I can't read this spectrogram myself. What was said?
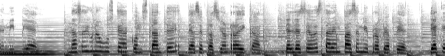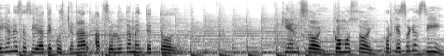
en mi piel, nace de una búsqueda constante de aceptación radical, del deseo de estar en paz en mi propia piel, de aquella necesidad de cuestionar absolutamente todo. ¿Quién soy? ¿Cómo soy? ¿Por qué soy así?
